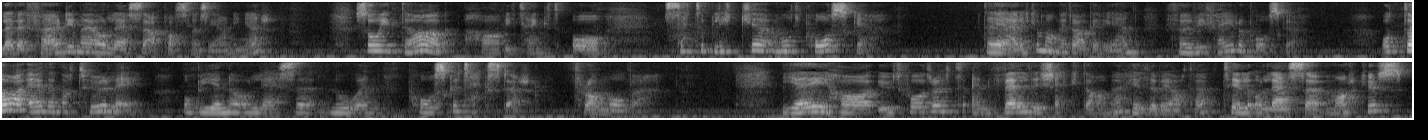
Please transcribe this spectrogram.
ble vi ferdig med å lese Apostlenes gjerninger. Så i dag har vi tenkt å sette blikket mot påske. Det er ikke mange dager igjen før vi feirer påske. Og da er det naturlig å begynne å lese noen påsketekster framover. Jeg har utfordret en veldig kjekk dame, Hilde Beate, til å lese Markus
